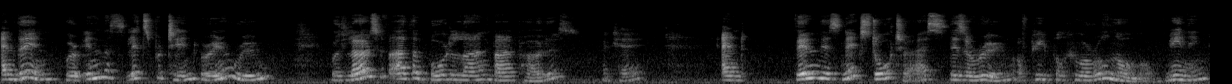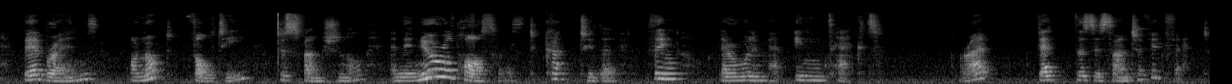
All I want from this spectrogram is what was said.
And then we're in this, let's pretend we're in a room with loads of other borderline bipolars, okay? And then there's next door to us, there's a room of people who are all normal, meaning their brains are not faulty, dysfunctional, and their neural pathways to cut to the thing, they're all intact. Alright? That this is scientific fact.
